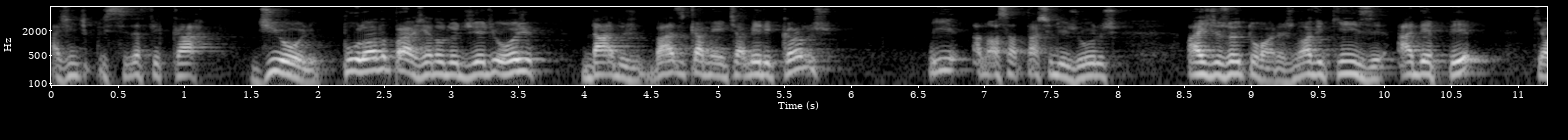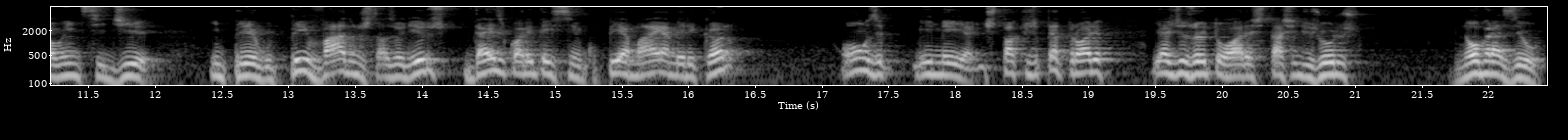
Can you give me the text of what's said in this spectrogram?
a gente precisa ficar de olho. Pulando para a agenda do dia de hoje, dados basicamente americanos e a nossa taxa de juros às 18 horas. 9,15 ADP, que é o índice de emprego privado nos Estados Unidos, 10,45 PMI americano, 11,5 estoques de petróleo e às 18 horas taxa de juros no Brasil.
